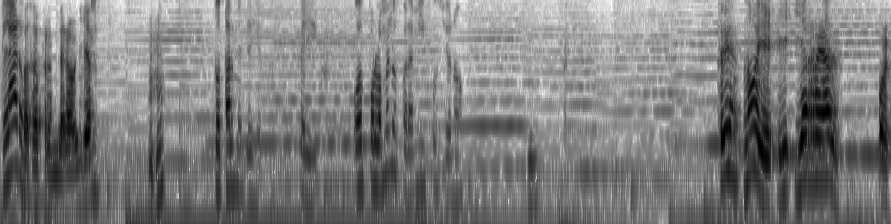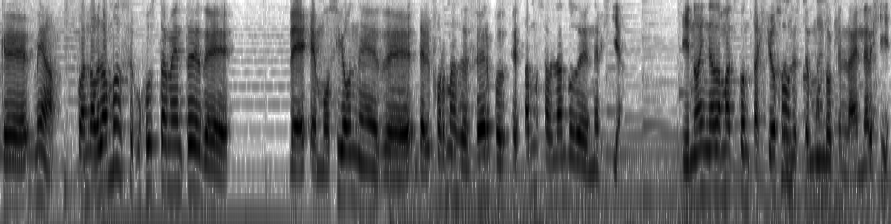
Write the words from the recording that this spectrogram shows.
Claro. Vas a aprender a aullar. Totalmente cierto. O por lo menos para mí funcionó. Sí, no, y, es real. Porque, mira, cuando hablamos justamente de, de emociones, de, formas de ser, pues estamos hablando de energía. Y no hay nada más contagioso en este mundo que la energía.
